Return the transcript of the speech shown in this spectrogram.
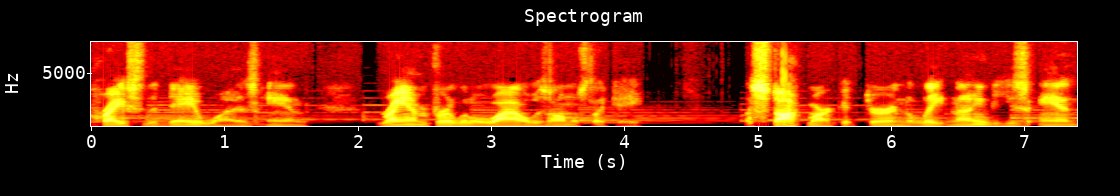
price of the day was. And RAM for a little while was almost like a, a stock market during the late 90s. And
